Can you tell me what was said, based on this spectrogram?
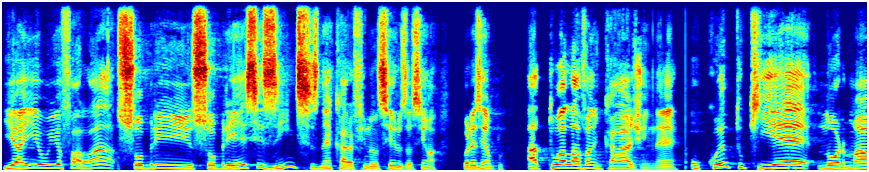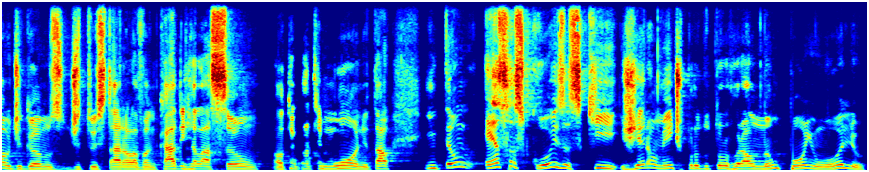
E aí eu ia falar sobre, sobre esses índices, né, cara, financeiros, assim, ó. Por exemplo, a tua alavancagem, né? O quanto que é normal, digamos, de tu estar alavancado em relação ao teu patrimônio e tal. Então, essas coisas que geralmente o produtor rural não põe o olho,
